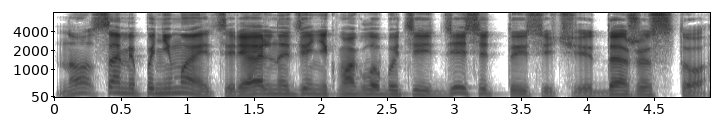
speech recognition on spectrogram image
Но, сами понимаете, реально денег могло быть и 10 тысяч, и даже 100.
